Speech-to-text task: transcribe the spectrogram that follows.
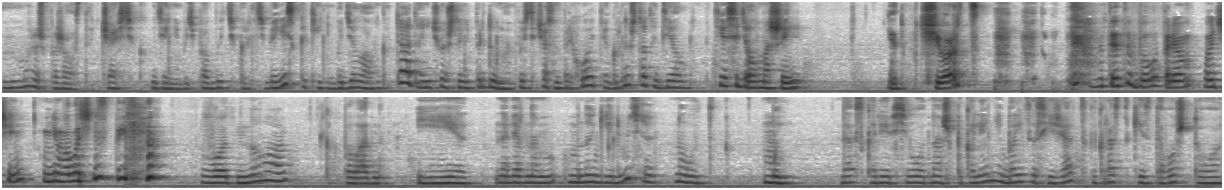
ну, можешь, пожалуйста, часик где-нибудь побыть? Говорю, у тебя есть какие-нибудь дела? Он говорит, да, да, ничего, что-нибудь придумаю. Пусть сейчас сейчас он приходит, я говорю, ну что ты делал? Я сидел в машине. Я думаю, черт. Вот это было прям очень... Мне было очень стыдно. Вот, но как бы ладно. И, наверное, многие люди, ну вот мы, да, скорее всего, вот наше поколение боится съезжаться как раз-таки из-за того, что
